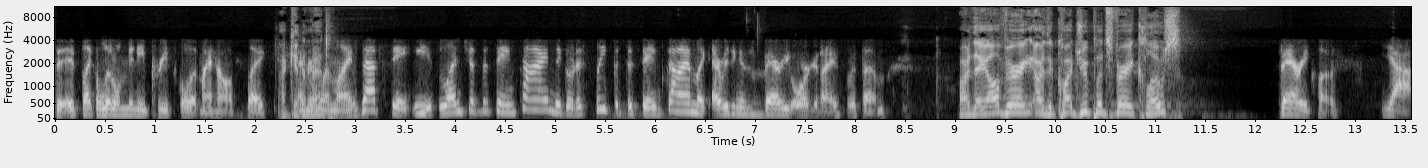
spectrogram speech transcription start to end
it's like a little mini preschool at my house. Like I can everyone imagine. lines up, they eat lunch at the same time, they go to sleep at the same time. Like everything is very organized with them. Are they all very? Are the quadruplets very close? Very close. Yeah,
